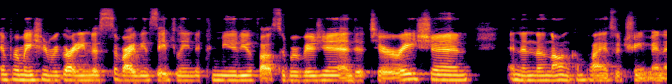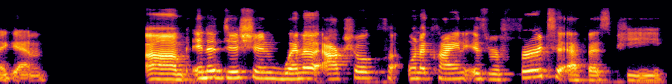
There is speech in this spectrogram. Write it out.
information regarding the surviving safely in the community without supervision and deterioration, and then the non-compliance with treatment again. Um, in addition, when an actual when a client is referred to FSP,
